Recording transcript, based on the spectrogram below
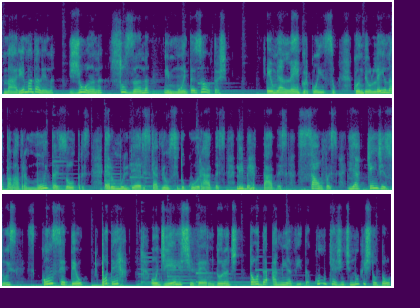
Maria Madalena, Joana, Susana e muitas outras. Eu me alegro com isso. Quando eu leio na palavra muitas outras, eram mulheres que haviam sido curadas, libertadas, salvas e a quem Jesus concedeu poder, onde eles estiveram durante toda a minha vida. Como que a gente nunca estudou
